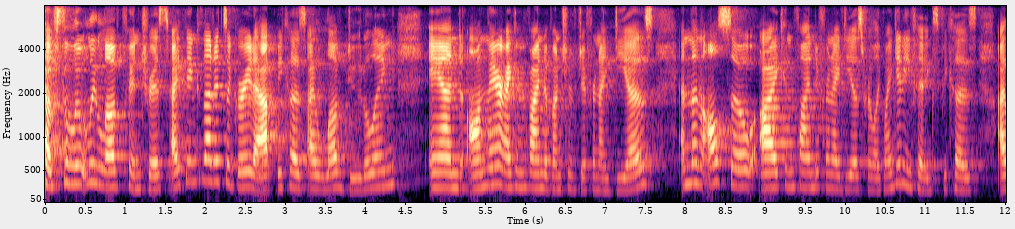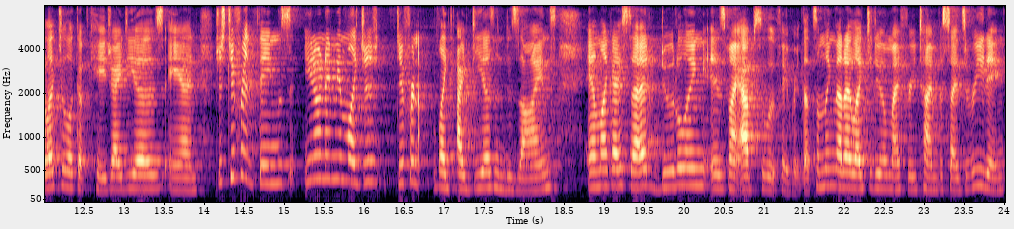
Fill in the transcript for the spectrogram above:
absolutely love Pinterest. I think that it's a great app because I love doodling, and on there I can find a bunch of different ideas. And then also, I can find different ideas for like my guinea pigs because I like to look up cage ideas and just different things, you know what I mean? Like just different like ideas and designs. And like I said, doodling is my absolute favorite. That's something that I like to do in my free time besides reading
